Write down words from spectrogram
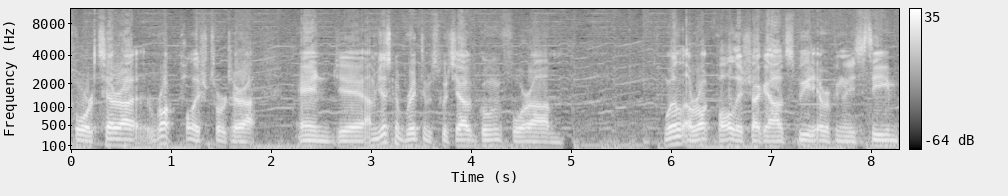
Torterra, Rock Polish Torterra. And uh, I'm just gonna break them switch out, going for um, well, a Rock Polish, I can outspeed everything on his team,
